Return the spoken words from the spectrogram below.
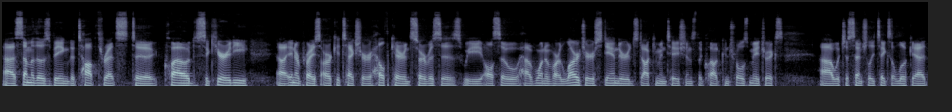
uh, some of those being the top threats to cloud security, uh, enterprise architecture, healthcare, and services. We also have one of our larger standards documentations, the Cloud Controls Matrix, uh, which essentially takes a look at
